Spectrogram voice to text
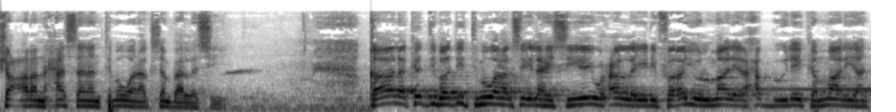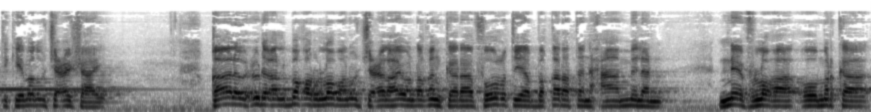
shacran xasanan timo wanaagsan baa la siiyey. Qaala kadib haddii timo wanaagsan ilaahay siiyey la yidhi faayu lmaali axabu ilayka maal iyo hantikeebaad u jeceshahay? Wuxuu idhi albaqaru lobaan u jecelahay oon dhaqan karaa fa baqaratan xaamilan neef lo ah oo markaa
